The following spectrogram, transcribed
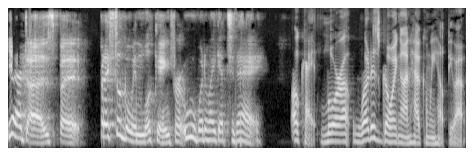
Yeah, it does. But but I still go in looking for, ooh, what do I get today? Okay, Laura, what is going on? How can we help you out?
